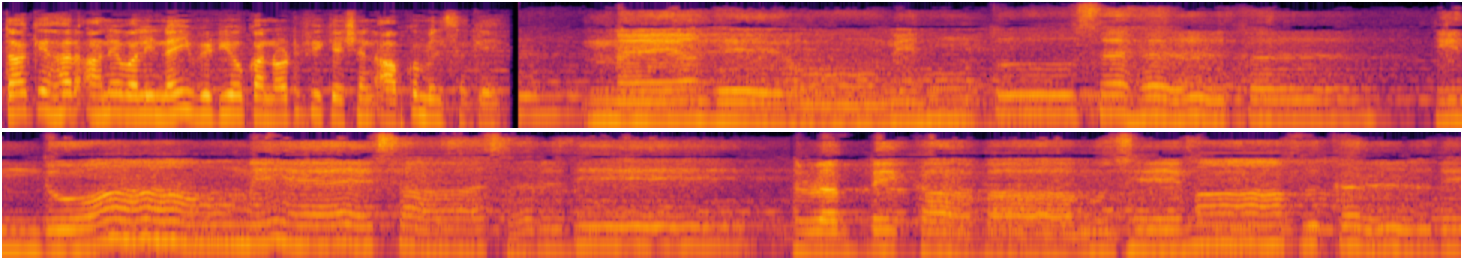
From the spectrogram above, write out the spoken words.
تاکہ ہر آنے والی نئی ویڈیو کا نوٹیفیکیشن آپ کو مل سکے میں اندھیروں میں ہوں تو سہر کر ان دعاؤں رب کعبہ مجھے معاف کر دے۔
